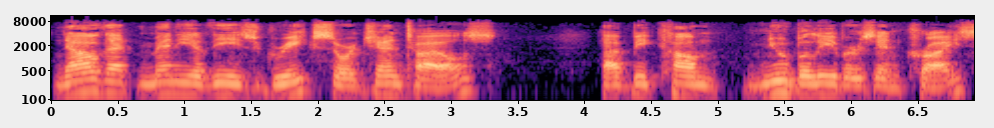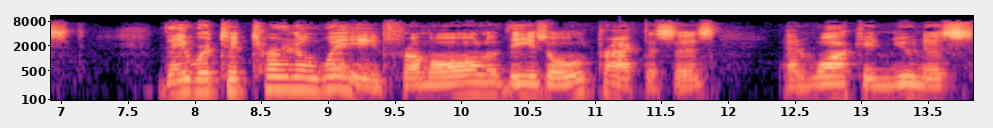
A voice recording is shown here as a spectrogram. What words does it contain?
Now that many of these Greeks or Gentiles have become new believers in Christ, they were to turn away from all of these old practices and walk in newness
